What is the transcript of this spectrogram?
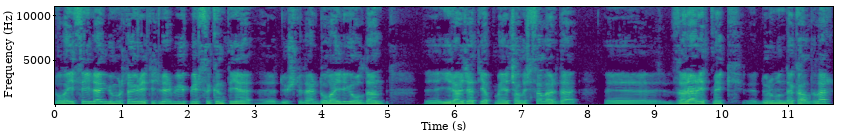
Dolayısıyla yumurta üreticileri büyük bir sıkıntıya e, düştüler. Dolaylı yoldan e, ihracat yapmaya çalışsalar da e, zarar etmek e, durumunda kaldılar.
